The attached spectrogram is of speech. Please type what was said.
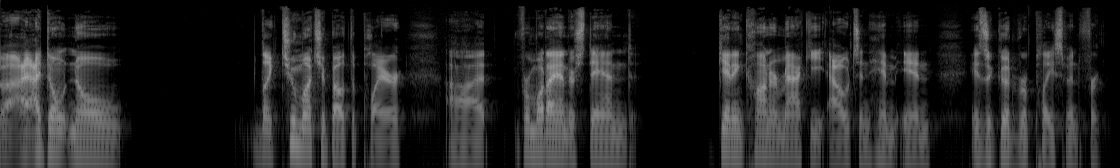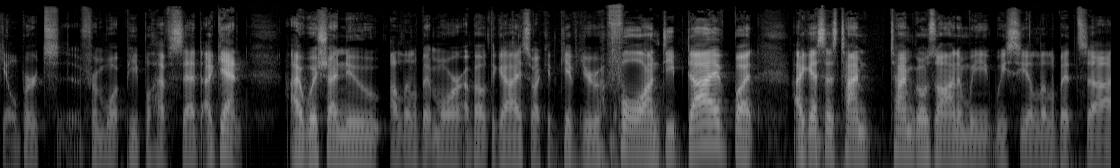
I, I don't know like too much about the player. Uh, from what I understand, getting Connor Mackey out and him in is a good replacement for Gilbert. From what people have said, again, I wish I knew a little bit more about the guy so I could give you a full on deep dive. But I guess as time time goes on and we we see a little bit uh,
